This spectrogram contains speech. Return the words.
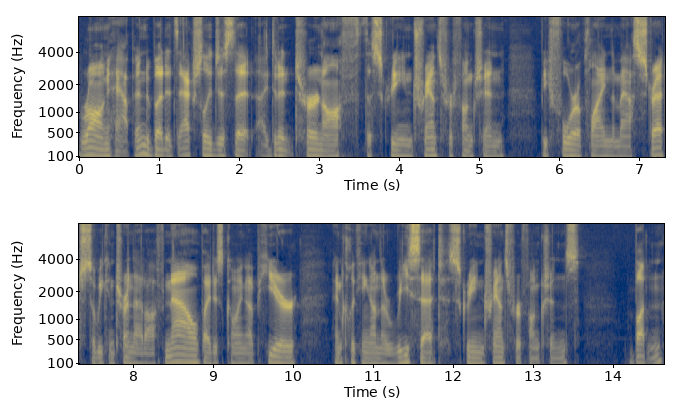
wrong happened, but it's actually just that I didn't turn off the screen transfer function before applying the masked stretch. So we can turn that off now by just going up here and clicking on the reset screen transfer functions button.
